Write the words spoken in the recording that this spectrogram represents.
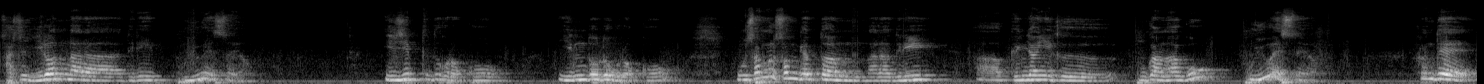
사실 이런 나라들이 부유했어요. 이집트도 그렇고 인도도 그렇고 우상을 섬겼던 나라들이 어, 굉장히 그 부강하고 부유했어요. 그런데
